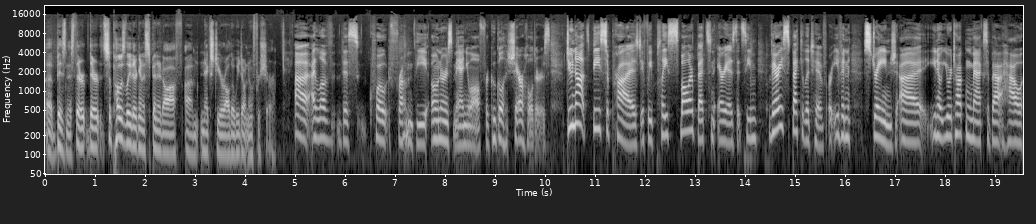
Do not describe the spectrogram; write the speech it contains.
uh, business. They're they're supposedly they're going to spin it off um, next year, although we don't know for sure. Uh, I love this quote from the owner's manual for Google shareholders. Do not be surprised if we place smaller bets in areas that seem very speculative or even strange. Uh, you know, you were talking, Max, about how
